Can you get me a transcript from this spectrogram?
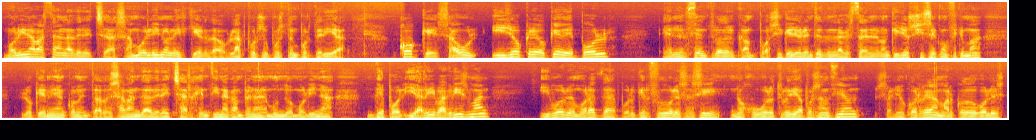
Molina va a estar en la derecha, Samuel Lino en la izquierda, o Black por supuesto en portería. Coque, Saúl y yo creo que De Paul en el centro del campo. Así que Llorente tendrá que estar en el banquillo si se confirma lo que me han comentado. Esa banda derecha argentina campeona del mundo, Molina, De Paul. Y arriba Grisman y vuelve Morata, porque el fútbol es así. No jugó el otro día por sanción, salió Correa, marcó dos goles,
